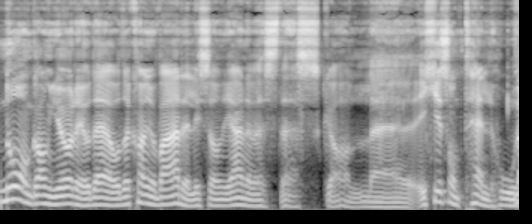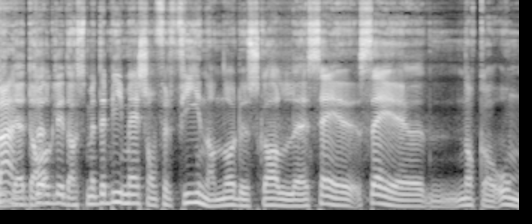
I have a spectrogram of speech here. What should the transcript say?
Noen ganger gjør jeg jo det, og det kan jo være sånn gjerne hvis det skal eh, Ikke sånn til henne i det dagligdags, men det blir mer sånn forfina når du skal eh, si, si eh, noe om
